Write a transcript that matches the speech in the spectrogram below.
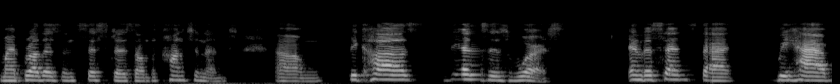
my brothers and sisters on the continent um, because theirs is worse in the sense that we have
